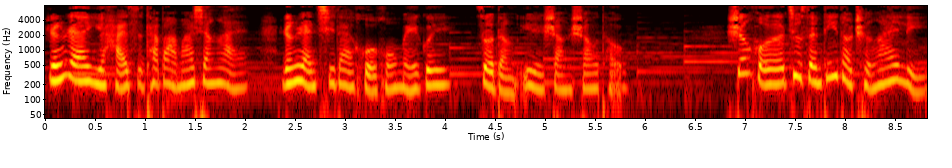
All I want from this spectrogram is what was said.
仍然与孩子他爸妈相爱，仍然期待火红玫瑰。坐等月上梢头，生活就算低到尘埃里，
